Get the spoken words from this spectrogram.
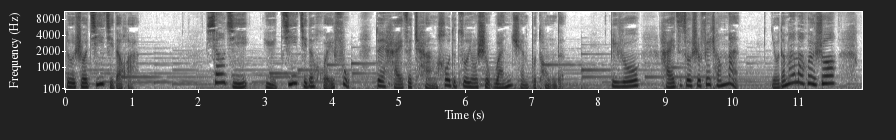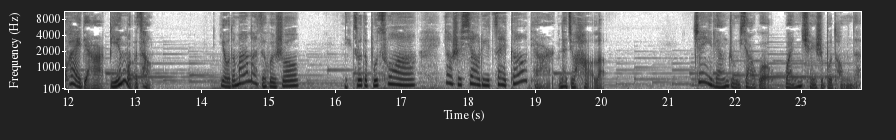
多说积极的话。消极与积极的回复对孩子产后的作用是完全不同的。比如，孩子做事非常慢，有的妈妈会说：“快点儿，别磨蹭。”有的妈妈则会说：“你做的不错啊，要是效率再高点儿，那就好了。”这两种效果完全是不同的。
